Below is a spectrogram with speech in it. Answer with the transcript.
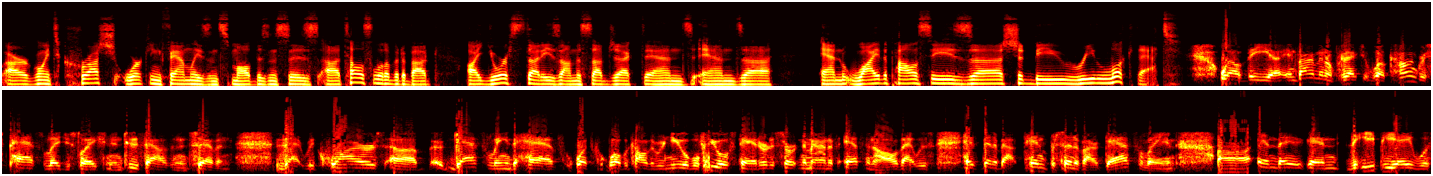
are going to crush working families and small businesses. Uh, tell us a little bit about uh, your studies on the subject and and uh, and why the policies should be relooked at. Well, the uh, environmental protection. Well, Congress passed legislation in 2007 that requires uh, gasoline to have what's what we call the renewable fuel standard, a certain amount of ethanol. That was has been about 10% of our gasoline, uh, and they and the EPA was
